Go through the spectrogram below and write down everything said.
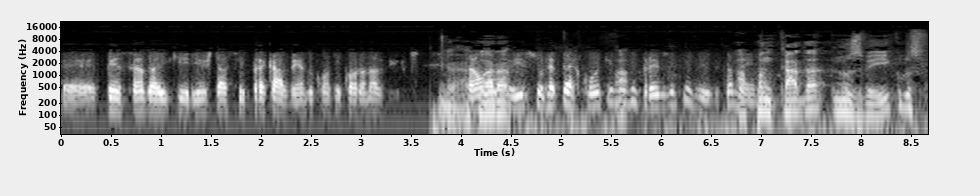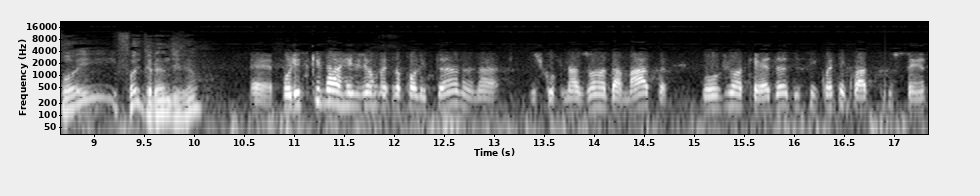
é, pensando aí que iriam estar se precavendo contra o coronavírus. É, então, agora, isso repercute nos a, empregos, inclusive, também. A né? pancada nos veículos foi, foi grande, viu? É, por isso que na região metropolitana, na, desculpe, na zona da mata, houve uma queda de 54%.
